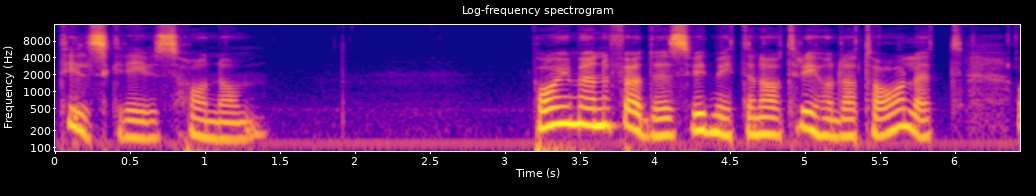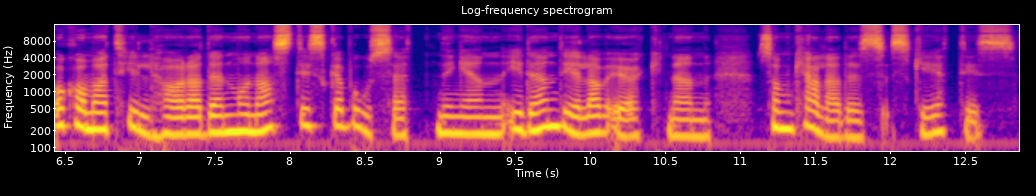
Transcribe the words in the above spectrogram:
tillskrivs honom. Poimen föddes vid mitten av 300-talet och kom att tillhöra den monastiska bosättningen i den del av öknen som kallades Sketis.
